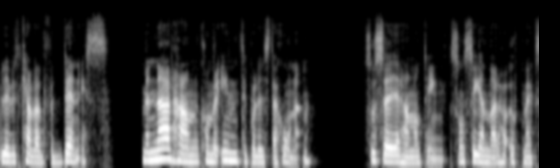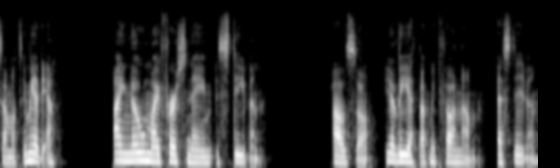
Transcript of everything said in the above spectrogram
blivit kallad för Dennis. Men när han kommer in till polisstationen så säger han någonting som senare har uppmärksammats i media. I know my first name is Steven. Alltså, jag vet att mitt förnamn är Steven.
